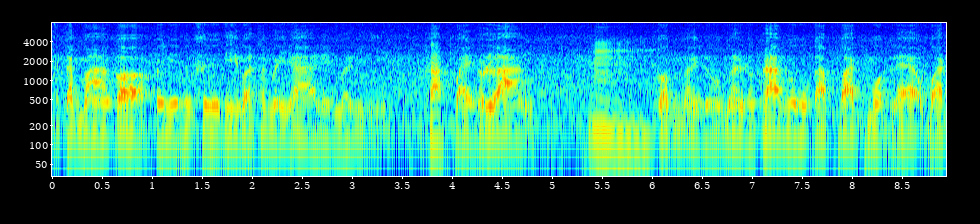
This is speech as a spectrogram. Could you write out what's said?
อาตมาก็ไปเรียนหนังสือที่วัดสมัยยาเรียนบาลีครับ ไปรถรางอืมก็ไม่รู้มันก็คราบลงกลับวัดหมดแล้ววัด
